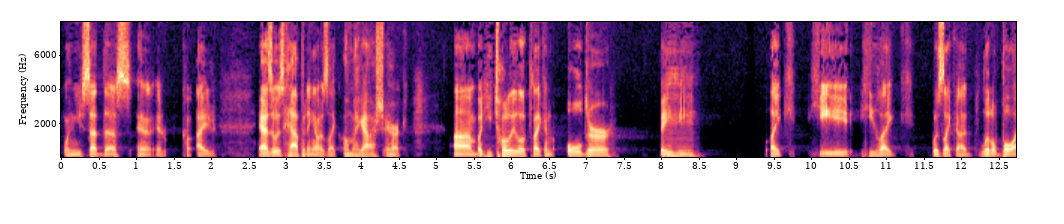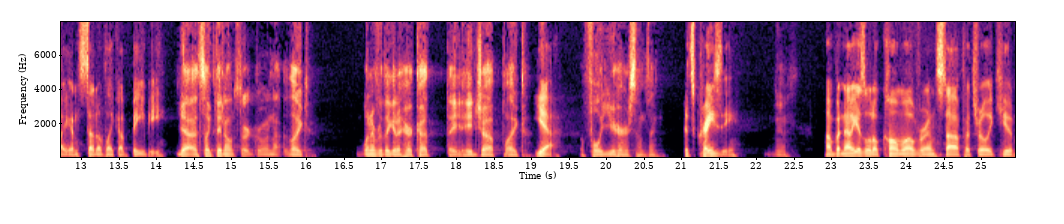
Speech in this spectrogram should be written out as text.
when you said this. And it, I, as it was happening, I was like, "Oh my gosh, Eric!" Um, but he totally looked like an older baby. Mhm. Like he he like was like a little boy instead of like a baby. Yeah, it's like they don't start growing up. Like whenever they get a haircut, they age up like Yeah, a full year or something. it's crazy. Yeah. Uh, but now he has a little comb over and stuff. It's really cute.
